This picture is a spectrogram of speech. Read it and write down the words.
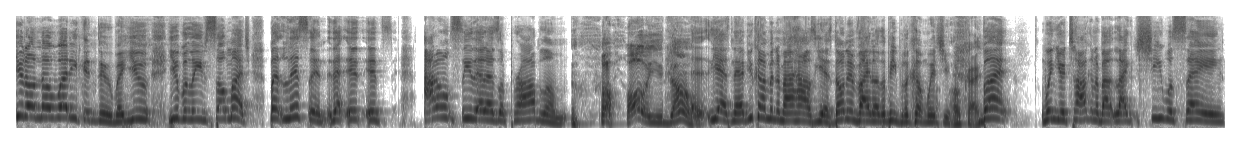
you don't know what he can do, but you you believe so much. But listen, that it, it's I don't see that as a problem. oh, you don't. Uh, yes. Now, if you come into my house, yes, don't invite other people to come with you. Okay. But when you're talking about, like she was saying,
